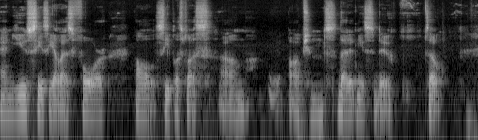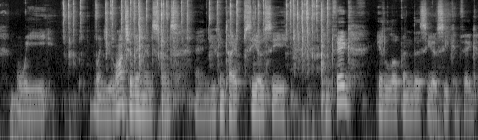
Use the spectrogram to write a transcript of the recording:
and use CCLS for all C++ um, options that it needs to do. So we, when you launch a Vim instance and you can type coc config, it'll open the coc config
